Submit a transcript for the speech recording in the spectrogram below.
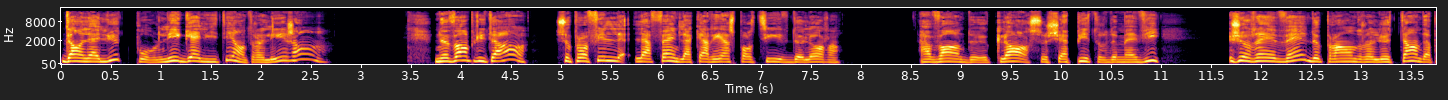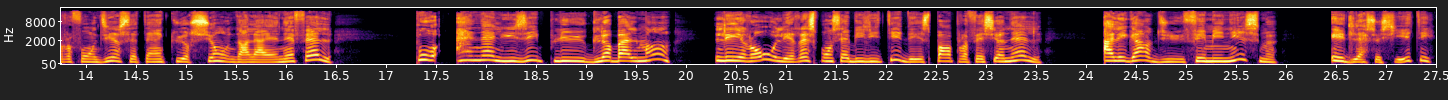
dans la lutte pour l'égalité entre les genres? Neuf ans plus tard, se profile la fin de la carrière sportive de Laurent. Avant de clore ce chapitre de ma vie, je rêvais de prendre le temps d'approfondir cette incursion dans la NFL pour analyser plus globalement les rôles et responsabilités des sports professionnels à l'égard du féminisme et de la société.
